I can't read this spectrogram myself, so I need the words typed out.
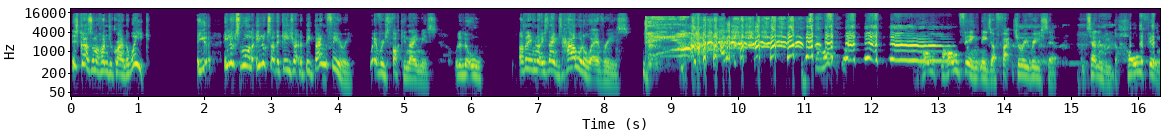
This guy's on 100 grand a week. Are you, he looks more like he looks like the geezer at the Big Bang Theory, whatever his fucking name is. With a little, I don't even know his name is Howard or whatever he is. the, whole, the whole- the whole thing needs a factory reset. I'm telling you, the whole thing,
